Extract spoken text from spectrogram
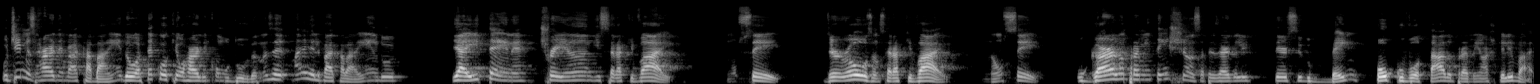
O James Harden vai acabar indo. Eu até coloquei o Harden como dúvida, mas ele, mas ele vai acabar indo. E aí tem, né? Trey Young, será que vai? Não sei. DeRozan, será que vai? Não sei. O Garland, para mim, tem chance, apesar dele ter sido bem pouco votado, para mim, eu acho que ele vai,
